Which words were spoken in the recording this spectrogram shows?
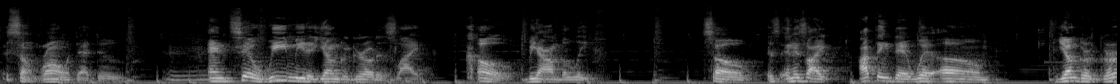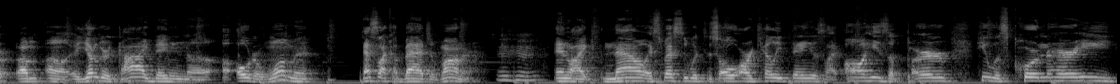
there's something wrong with that dude. Mm-hmm. Until we meet a younger girl that's like cold beyond belief. So it's and it's like I think that with um younger girl, um, uh, a younger guy dating a, a older woman, that's like a badge of honor. And like now, especially with this old R. Kelly thing, it's like, oh, he's a perv. He was courting her. He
